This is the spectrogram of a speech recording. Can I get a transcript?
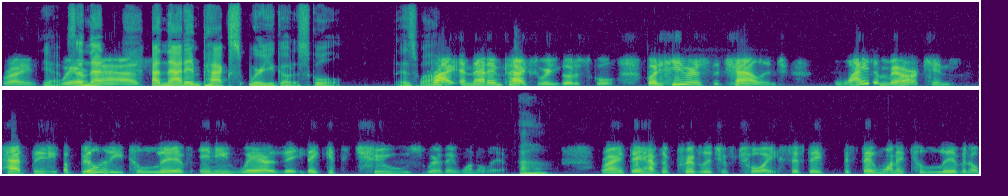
right? Yeah, Whereas, that- and that impacts where you go to school as well. right, and that impacts where you go to school. But here's the challenge: white Americans had the ability to live anywhere they they get to choose where they want to live. Uh-huh. right? They have the privilege of choice. If they if they wanted to live in a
